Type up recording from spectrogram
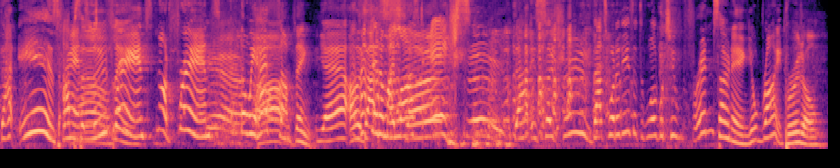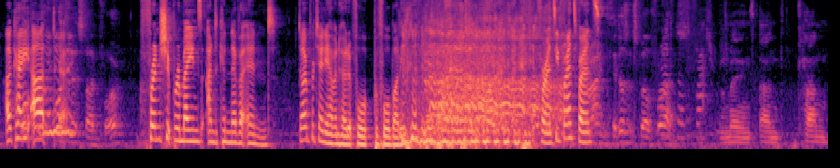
that is France. absolutely France, not France. Thought we had Ah. something. Yeah, oh, I said on my that's last so eggs. True. That is so true. That's what it is. It's World War II friend zoning. You're right. Brutal. Okay. Uh, what did it stand for? friendship remains and can never end. Don't pretend you haven't heard it for, before, buddy. Francie, France, France. It doesn't spell France. Remains and can.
